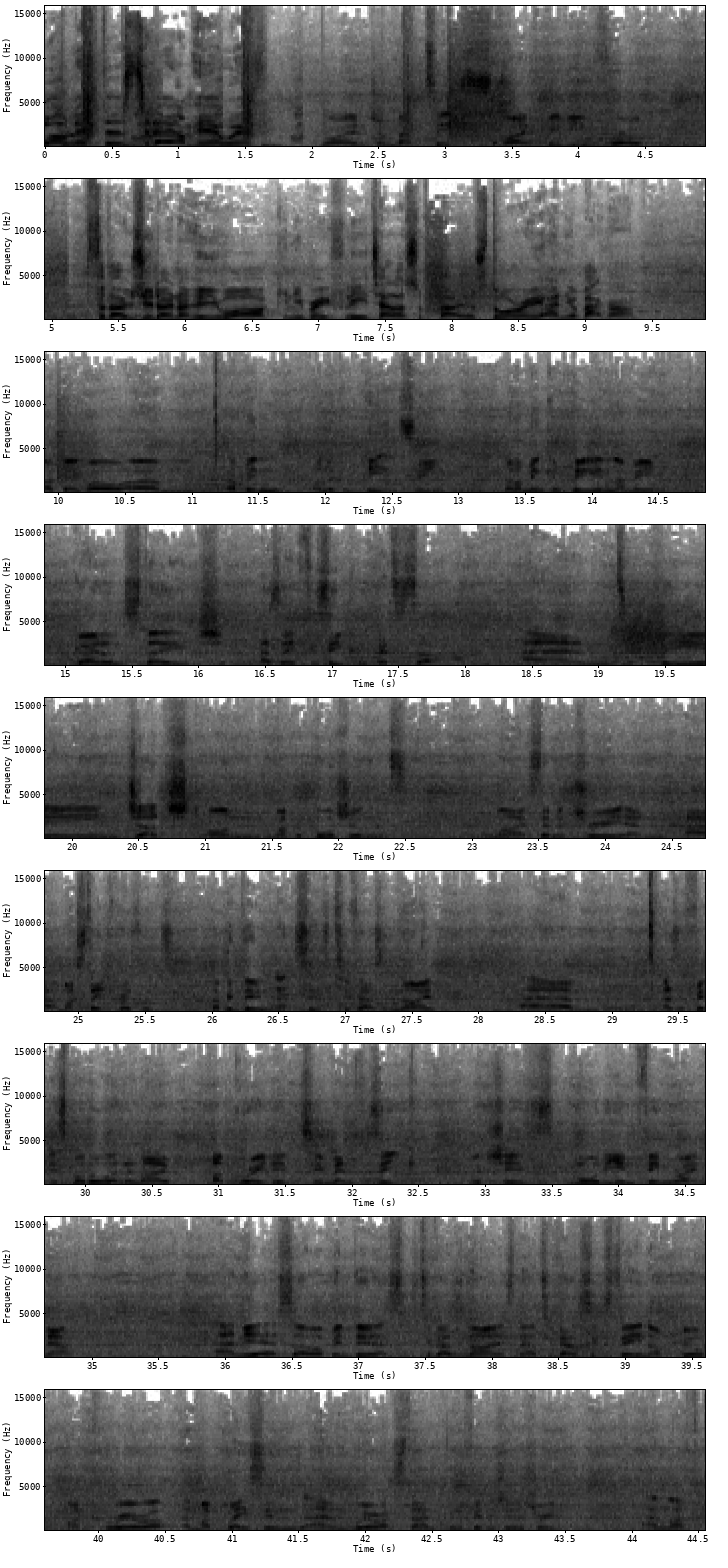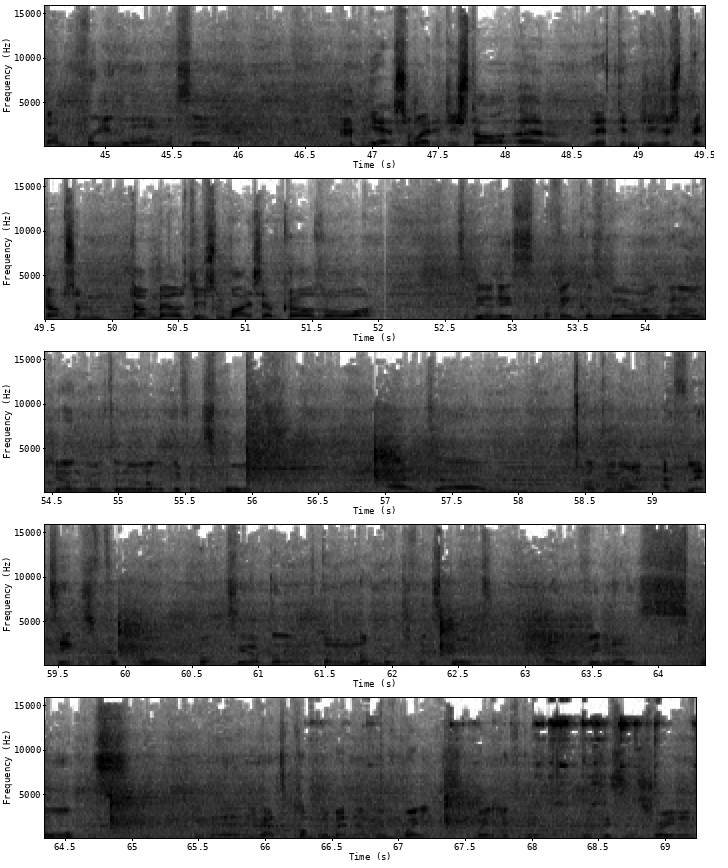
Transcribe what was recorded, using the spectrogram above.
World Lifters. Today I'm here with Ryan John Baptiste, IFBB Pro. For those who don't know who you are, can you briefly tell us about your story and your background? Okay, well, um, I've been on the competing scene. When I mean competing, I mean going on stage as a physique competitor and being judged on my proportions, my symmetry, and how, my stage presence. I've been doing that since 2009 um, as a fitness model, and then I upgraded to men's physique, which is more the in thing right now. And yeah, so I've been doing that since 2009. It's now 2016. I've built my career up and my placings and where I stand in the fitness industry, and I've done pretty well, I must say. Yeah, so where did you start um, lifting? Did you just pick up some dumbbells, do some bicep curls, or what? To be honest, I think because when I was younger, I was doing a lot of different sports, and um, I was doing like athletics, football, boxing. I've done, I've done a number of different sports, and within those sports, you, uh, you had to complement that with weights, weightlifting, resistance training.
